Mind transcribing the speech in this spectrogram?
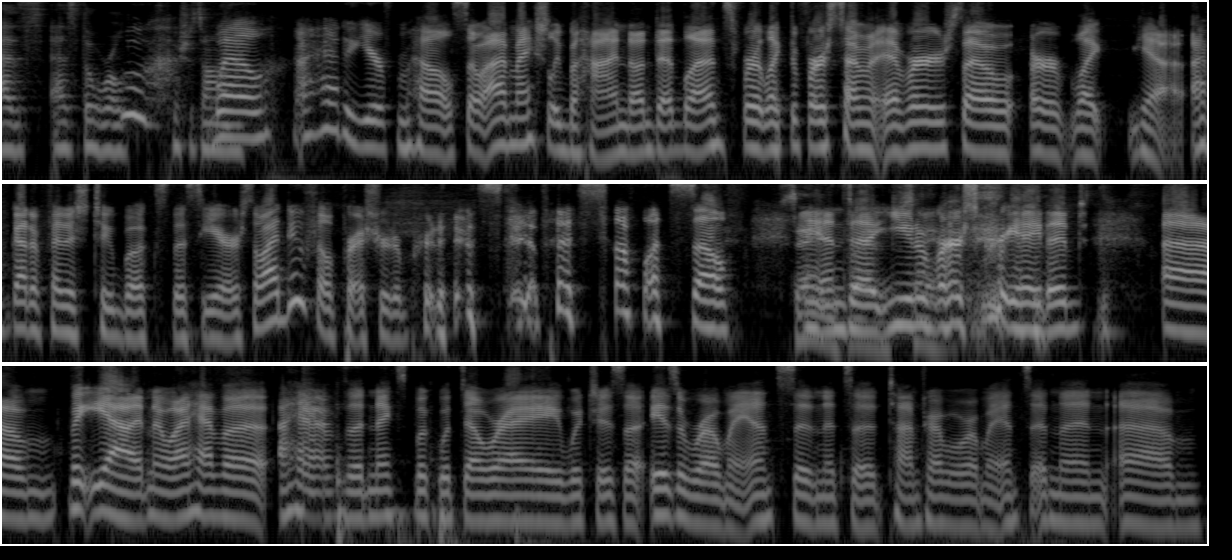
as as the world pushes on? Well, I had a year from hell, so I'm actually behind on deadlines for like the first time ever. So, or like, yeah, I've got to finish two books this year, so I do feel pressure to produce that someone self Same, and uh, friend, same. universe created. Um, but yeah, no, I have a I have the next book with Del Rey, which is a is a romance and it's a time travel romance, and then um,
